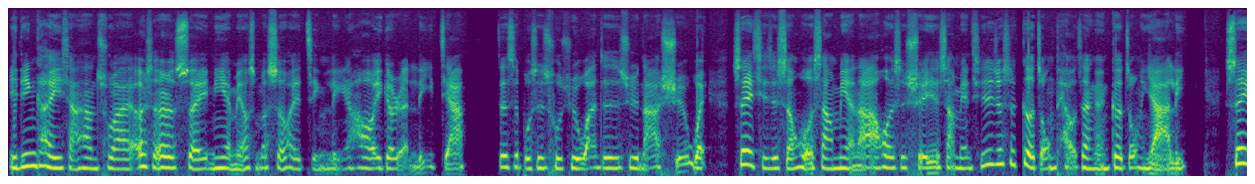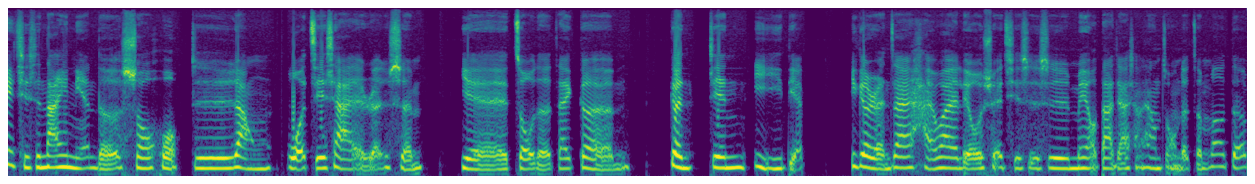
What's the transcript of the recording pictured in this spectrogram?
一定可以想象出来，二十二岁你也没有什么社会经历，然后一个人离家，这是不是出去玩，这是去拿学位。所以其实生活上面啊，或者是学业上面，其实就是各种挑战跟各种压力。所以其实那一年的收获，是让我接下来的人生也走得再更更坚毅一点。一个人在海外留学，其实是没有大家想象中的这么的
